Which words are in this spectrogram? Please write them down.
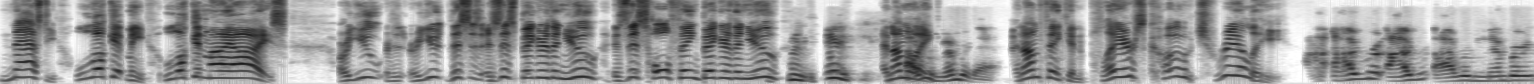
nasty. Look at me. Look in my eyes. Are you are you this is is this bigger than you? Is this whole thing bigger than you? and I'm I like remember that. And I'm thinking players coach, really? I I, re- I, I remember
